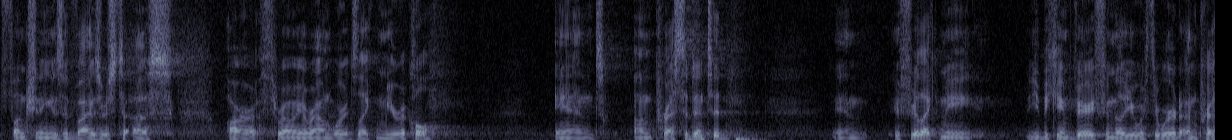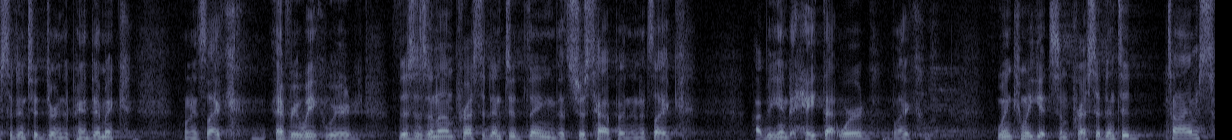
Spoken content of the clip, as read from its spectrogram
functioning as advisors to us are throwing around words like miracle and unprecedented. And if you're like me, you became very familiar with the word unprecedented during the pandemic when it's like every week weird this is an unprecedented thing that's just happened. And it's like i begin to hate that word. Like when can we get some precedented times?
